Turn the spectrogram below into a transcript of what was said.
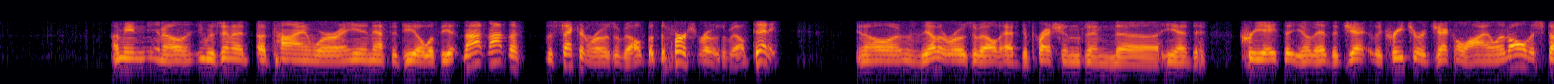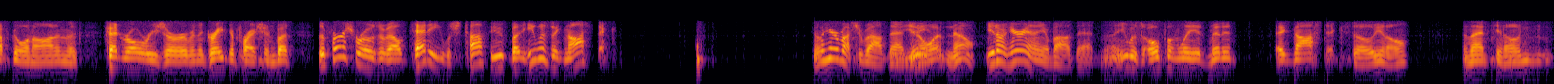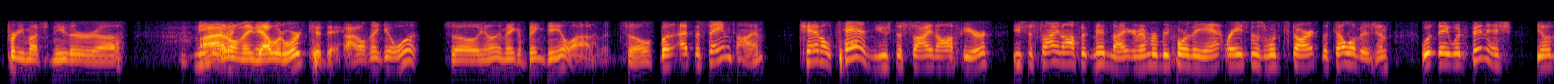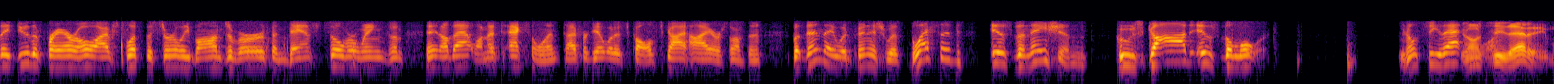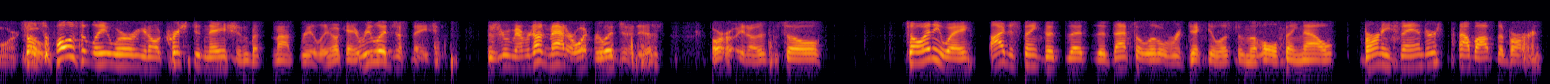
I mean, you know, he was in a, a time where he didn't have to deal with the not not the the second Roosevelt, but the first Roosevelt, Teddy. You know, the other Roosevelt had depressions, and uh, he had to create the you know they had the Je- the creature of Jekyll Island, all this stuff going on, and the Federal Reserve and the Great Depression. But the first Roosevelt, Teddy, was tough, he- but he was agnostic. You don't hear much about that. You know what? No. you don't hear anything about that. He was openly admitted agnostic. So you know, and that you know, pretty much neither. Uh, neither I don't think that would work today. I don't think it would. So you know, they make a big deal out of it. So, but at the same time, Channel 10 used to sign off here. Used to sign off at midnight. Remember before the ant races would start, the television. What they would finish, you know, they do the prayer. Oh, I've slipped the surly bonds of earth and danced silver wings, and you know that one. That's excellent. I forget what it's called, Sky High or something. But then they would finish with, "Blessed is the nation whose God is the Lord." You don't see that. You don't anymore. see that anymore. So No. supposedly we're you know a Christian nation, but not really. Okay, religious nation. Because remember, it doesn't matter what religion it is, or you know. So so anyway, I just think that that, that that's a little ridiculous in the whole thing. Now Bernie Sanders, how about the Bern?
